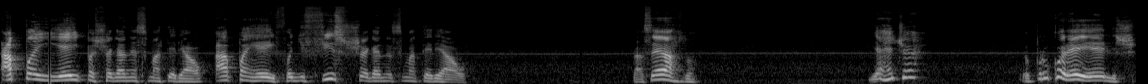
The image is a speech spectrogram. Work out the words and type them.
apanhei para chegar nesse material, apanhei, foi difícil chegar nesse material. Tá certo? E a gente eu procurei eles.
